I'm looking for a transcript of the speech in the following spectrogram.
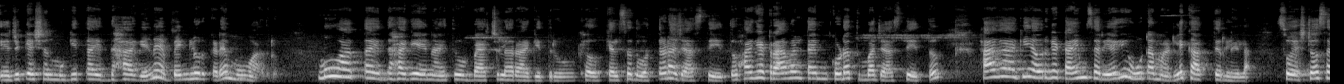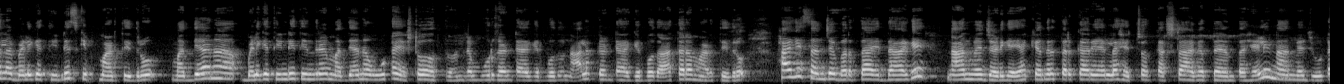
ಎಜುಕೇಷನ್ ಮುಗಿತಾ ಇದ್ದ ಹಾಗೇ ಬೆಂಗಳೂರು ಕಡೆ ಮೂವ್ ಆದ್ರು. ಮೂವ್ ಆಗ್ತಾ ಇದ್ದ ಹಾಗೆ ಏನಾಯಿತು? ಬ್ಯಾಚುಲರ್ ಆಗಿದ್ರು ಕೆಲಸದ ಒತ್ತಡ ಜಾಸ್ತಿ ಇತ್ತು, ಹಾಗೆ ಟ್ರಾವೆಲ್ ಟೈಮ್ ಕೂಡ ತುಂಬ ಜಾಸ್ತಿ ಇತ್ತು. ಹಾಗಾಗಿ ಅವ್ರಿಗೆ ಟೈಮ್ ಸರಿಯಾಗಿ ಊಟ ಮಾಡ್ಲಿಕ್ಕೆ ಆಗ್ತಿರ್ಲಿಲ್ಲ. ಸೊ ಎಷ್ಟೋ ಸಲ ಬೆಳಿಗ್ಗೆ ತಿಂಡಿ ಸ್ಕಿಪ್ ಮಾಡ್ತಿದ್ರು. ಮಧ್ಯಾಹ್ನ, ಬೆಳಿಗ್ಗೆ ತಿಂಡಿ ತಿಂದರೆ ಮಧ್ಯಾಹ್ನ ಊಟ ಎಷ್ಟೋ ಹೊತ್ತು, ಅಂದರೆ ಮೂರು ಗಂಟೆ ಆಗಿರ್ಬೋದು, ನಾಲ್ಕು ಗಂಟೆ ಆಗಿರ್ಬೋದು, ಆ ಥರ ಮಾಡ್ತಿದ್ರು. ಹಾಗೆ ಸಂಜೆ ಬರ್ತಾ ಇದ್ದ ಹಾಗೆ ನಾನ್ ವೆಜ್ ಅಡುಗೆ, ಯಾಕೆಂದರೆ ತರಕಾರಿ ಎಲ್ಲ ಹೆಚ್ಚೋದು ಕಷ್ಟ ಆಗುತ್ತೆ ಅಂತ ಹೇಳಿ ನಾನ್ ವೆಜ್ ಊಟ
